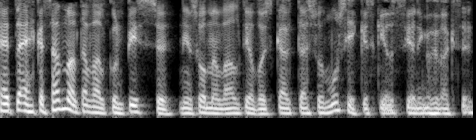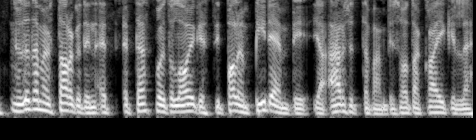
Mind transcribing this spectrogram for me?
Että ehkä samalla tavalla kuin Pissy, niin Suomen valtio voisi käyttää sun musiikkiskillsia niin hyväkseen. No tätä myös tarkoitin, että, että tästä voi tulla oikeasti paljon pidempi ja ärsyttävämpi sota kaikille,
